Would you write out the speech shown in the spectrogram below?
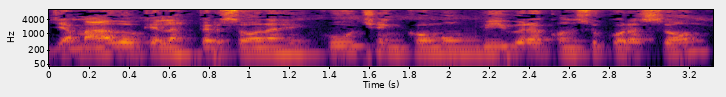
llamado que las personas escuchen, cómo vibra con su corazón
